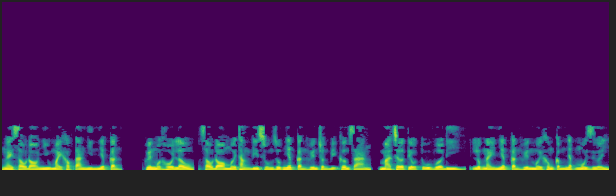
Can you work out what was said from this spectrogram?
ngay sau đó nhíu mày khóc tang nhìn nhiếp cẩn. Huyên một hồi lâu, sau đó mới thẳng đi xuống giúp nhiếp cẩn huyên chuẩn bị cơm sáng, mà chờ tiểu tú vừa đi, lúc này nhiếp cẩn huyên mới không cấm nhấp môi dưới,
